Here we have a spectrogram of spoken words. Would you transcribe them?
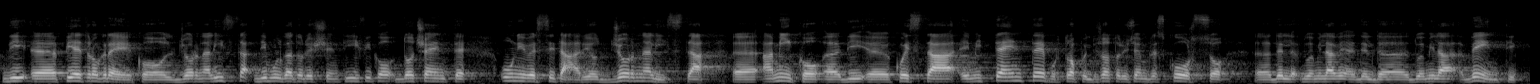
di eh, Pietro Greco, il giornalista, divulgatore scientifico, docente universitario, giornalista, eh, amico eh, di eh, questa emittente. Purtroppo il 18 dicembre scorso del, 2000, del 2020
